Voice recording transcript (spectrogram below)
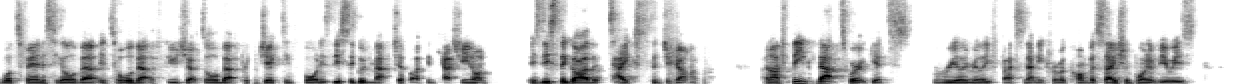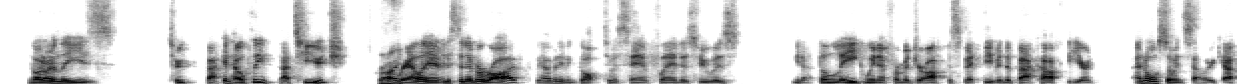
what's fantasy all about? It's all about the future. It's all about projecting forward. Is this a good matchup I can cash in on? Is this the guy that takes the jump? And I think that's where it gets really, really fascinating from a conversation point of view is not only is Touk back and healthy, that's huge. Right. Rowell and Anderson have arrived. We haven't even got to a Sam Flanders who was, you know, the league winner from a draft perspective in the back half of the year and, and also in salary cap.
